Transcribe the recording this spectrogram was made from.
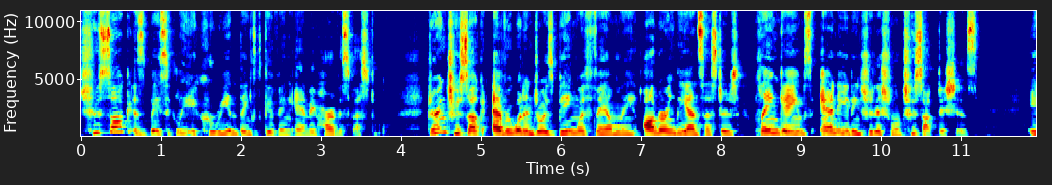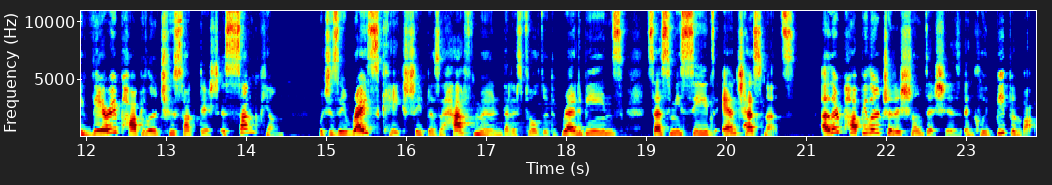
Chuseok is basically a Korean Thanksgiving and a harvest festival. During Chuseok, everyone enjoys being with family, honoring the ancestors, playing games, and eating traditional Chuseok dishes. A very popular Chuseok dish is songpyeon, which is a rice cake shaped as a half moon that is filled with red beans, sesame seeds, and chestnuts. Other popular traditional dishes include bibimbap,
